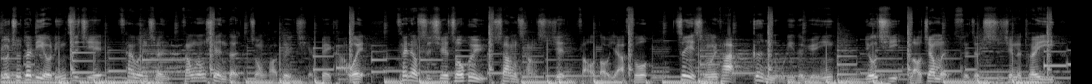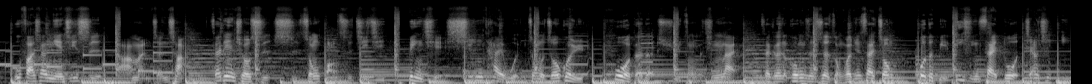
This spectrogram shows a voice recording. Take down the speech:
有球队里有林志杰、蔡文成、张宗宪等中华队前辈卡位，菜鸟时期的周桂宇上场时间遭到压缩，这也成为他更努力的原因。尤其老将们随着时间的推移，无法像年轻时打满整场，在练球时始终保持积极，并且心态稳重的周桂宇获得了徐总的青睐，在跟工程师的总冠军赛中获得比例行赛多将近一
